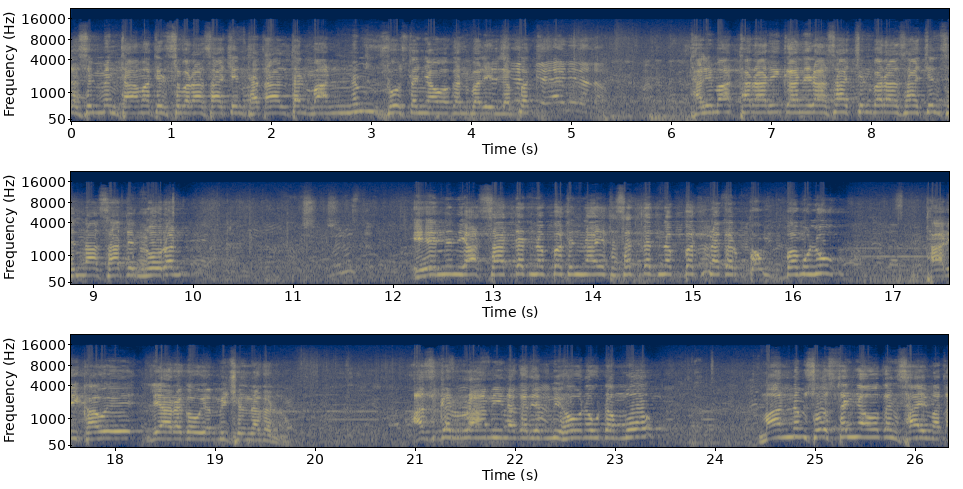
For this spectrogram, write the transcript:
ለስምንት ዓመት እርስ በራሳችን ተጣልተን ማንም ሶስተኛ ወገን በሌለበት ተሊማት ተራሪቀን ራሳችን በራሳችን ስናሳድድ ኖረን ይህንን ያሳደድንበትና የተሰደድንበት ነገር በሙሉ ታሪካዊ ሊያደርገው የሚችል ነገር ነው። አስገራሚ ነገር የሚሆነው ደግሞ ማንም ሶስተኛ ወገን ሳይመጣ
